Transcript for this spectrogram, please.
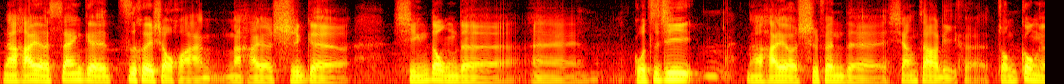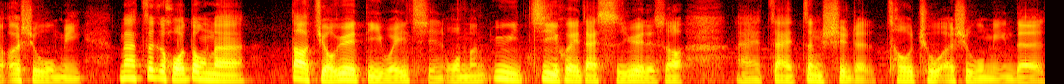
那还有三个智慧手环，那还有十个。行动的呃果汁机，然后还有十份的香皂礼盒，总共有二十五名。那这个活动呢，到九月底为止，我们预计会在十月的时候，哎，再正式的抽出二十五名的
